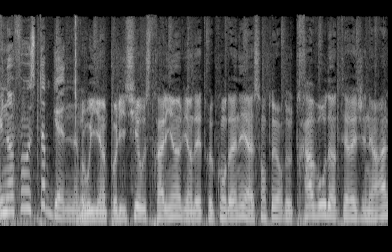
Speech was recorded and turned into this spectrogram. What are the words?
Une info Stop Gun. Oui, un policier australien vient d'être condamné à 100 heures de travaux d'intérêt général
